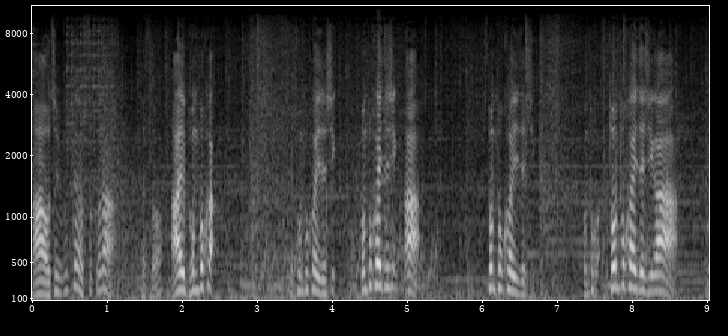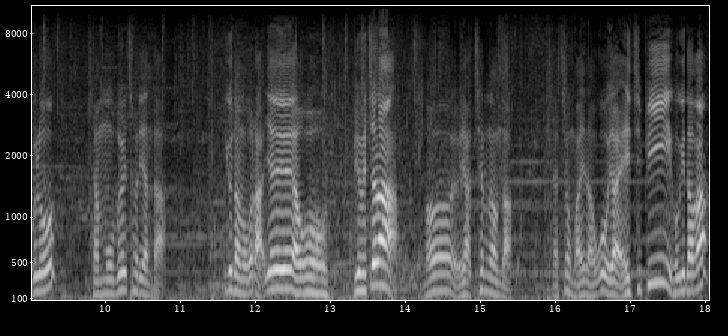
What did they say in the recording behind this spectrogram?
아 어차피 폭탄이 없었구나. 됐어. 아이 범퍼카. 이 범퍼카 이 자식. 범퍼카 이 자식. 아. 범퍼카 이 자식. 범퍼카 범퍼카 이 자식아. 이걸로 잡몹을 처리한다. 이거 나 먹어라. 야야야야. 오 위험했잖아. 어야 체력 나온다. 야 체력 많이 나오고. 야 HP 거기다가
